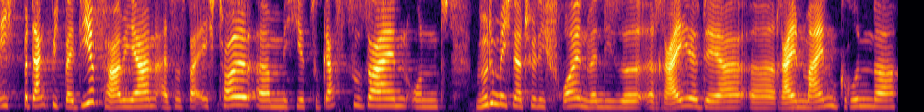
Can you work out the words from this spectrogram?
ich bedanke mich bei dir, Fabian. Also es war echt toll, ähm, hier zu Gast zu sein und würde mich natürlich freuen, wenn diese Reihe der äh, Rhein-Main-Gründer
